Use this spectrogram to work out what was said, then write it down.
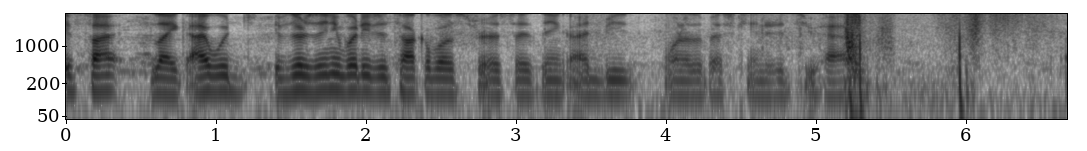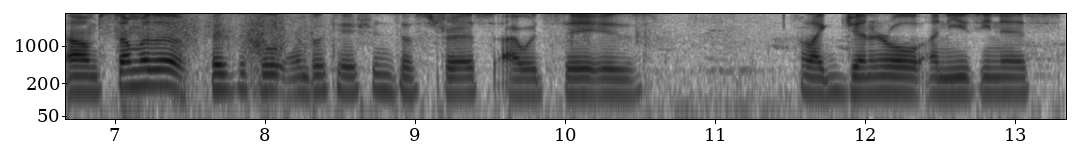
if I like I would if there's anybody to talk about stress, I think I'd be one of the best candidates you have. Um, some of the physical implications of stress, I would say, is like general uneasiness,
